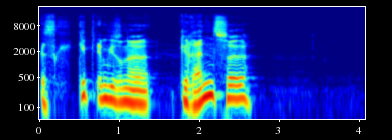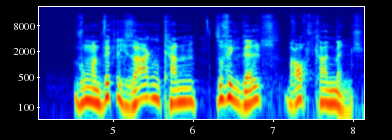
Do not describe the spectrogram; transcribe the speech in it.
es gibt irgendwie so eine Grenze, wo man wirklich sagen kann, so viel Geld braucht kein Mensch.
